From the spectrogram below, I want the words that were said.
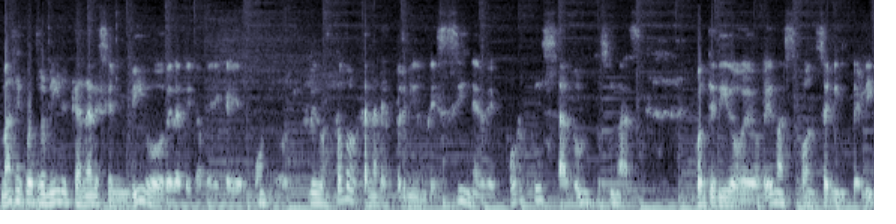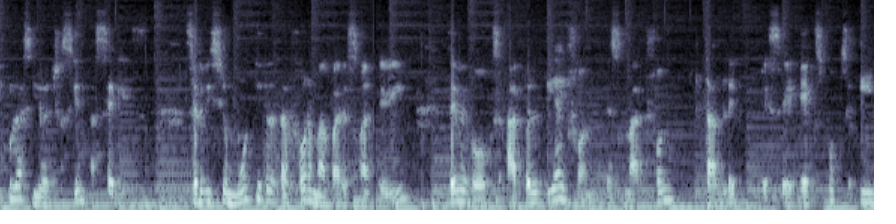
Más de 4.000 canales en vivo de Latinoamérica y el mundo, incluidos todos los canales premium de cine, deportes, adultos y más. Contenido VOD más 11.000 películas y 800 series. Servicio multiplataforma para Smart TV, TV Box, Apple y iPhone, smartphone, tablet, PC, Xbox y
